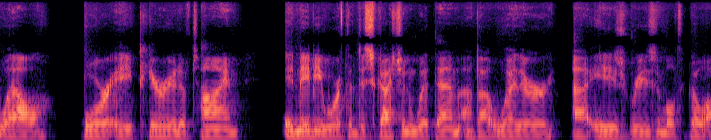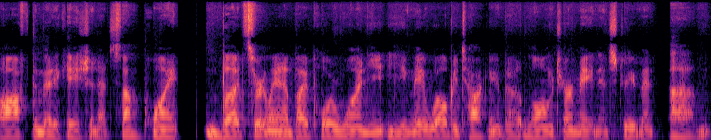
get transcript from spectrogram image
well for a period of time, it may be worth a discussion with them about whether uh, it is reasonable to go off the medication at some point. But certainly in a bipolar one, you, you may well be talking about long term maintenance treatment um,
